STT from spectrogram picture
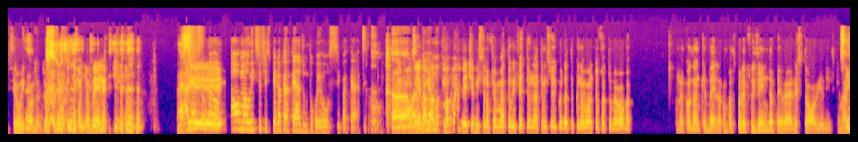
se lo ricordo, lo ricordiamo tutti molto bene. Eh, adesso e... però oh, Maurizio ci spiega perché ha aggiunto quei rossi, perché... Ah, no, ma, beh, vogliamo... ma, ma, poi invece mi sono fermato, rifletto un attimo, mi sono ricordato che una volta ho fatto una roba una cosa anche bella con Pasquale Frisenda per le storie di sì,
